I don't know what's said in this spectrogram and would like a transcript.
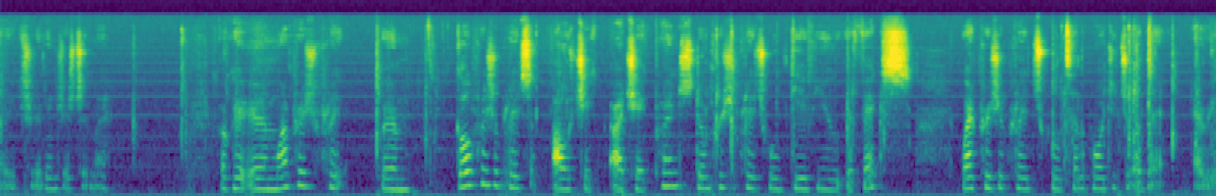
I can just do my. Okay, um, my pressure plate, um, Gold pressure plates are, check are checkpoints. Stone pressure plates will give you effects. White pressure plates will teleport you to other area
